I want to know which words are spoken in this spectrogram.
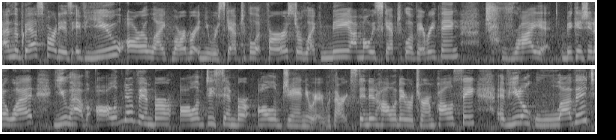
And the best part is if you are like Barbara and you were skeptical at first, or like me, I'm always skeptical of everything, try it. Because you know what? You have all of November, all of December, all of January with our extended holiday return policy. If you don't love it,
